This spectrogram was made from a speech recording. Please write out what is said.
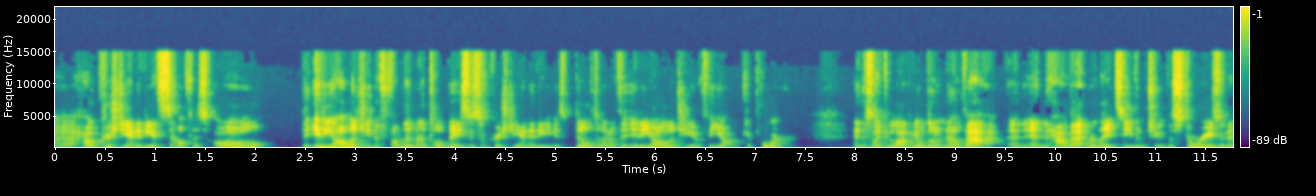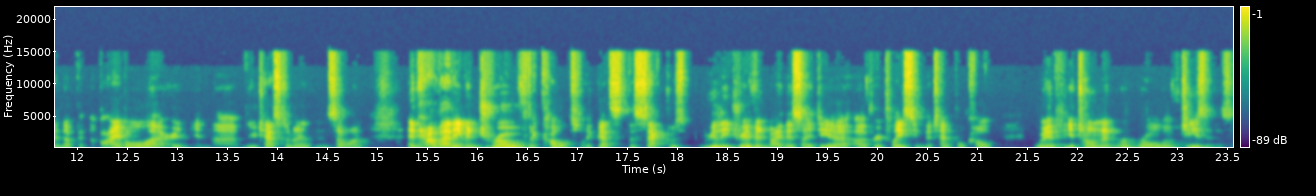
uh, how Christianity itself is all the ideology, the fundamental basis of Christianity is built out of the ideology of the Yom Kippur. And it's like a lot of people don't know that, and and how that relates even to the stories that end up in the Bible, uh, in, in the New Testament, and so on, and how that even drove the cult. Like that's the sect was really driven by this idea of replacing the temple cult with the atonement role of Jesus,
